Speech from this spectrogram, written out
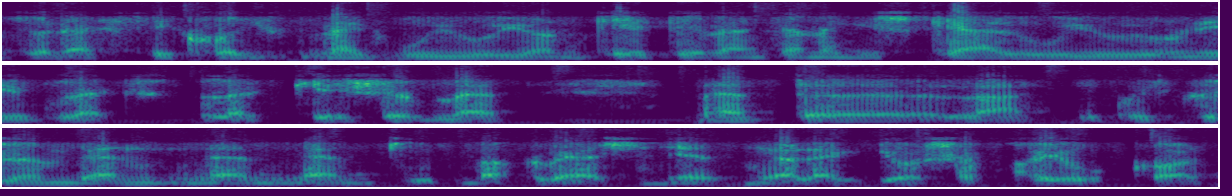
törekszik, hogy megújuljon. Két évente meg is kell újulni leg, legkésőbb, mert mert uh, látszik, hogy különben nem, nem tudnak versenyezni a leggyorsabb hajókkal.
